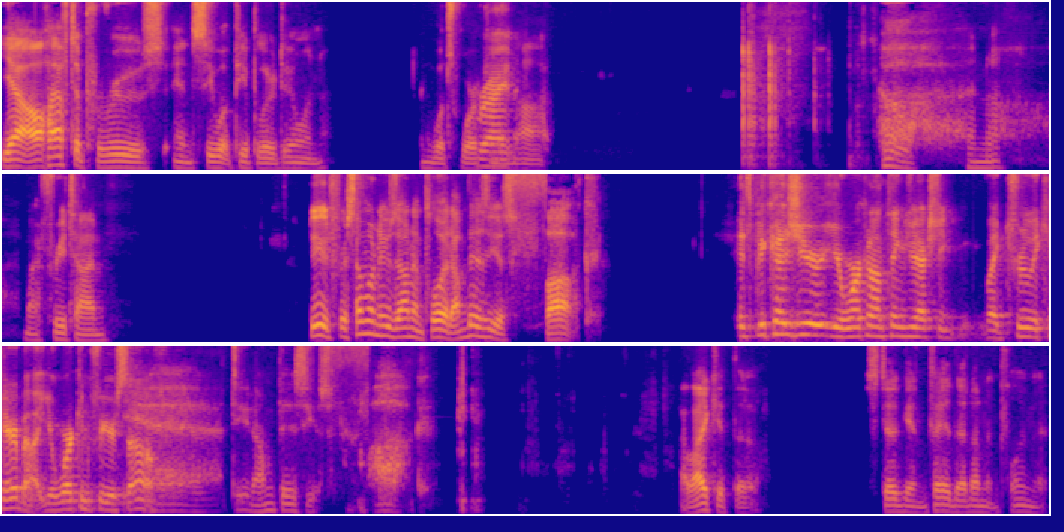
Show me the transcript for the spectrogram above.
yeah, I'll have to peruse and see what people are doing and what's working right. and not. And uh, my free time, dude. For someone who's unemployed, I'm busy as fuck. It's because you're you're working on things you actually like truly care about. You're working for yourself. Yeah dude, I'm busy as fuck. I like it though. Still getting paid that unemployment.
